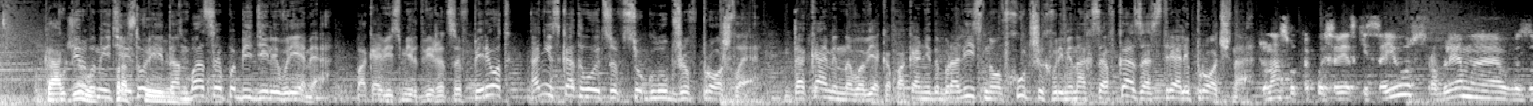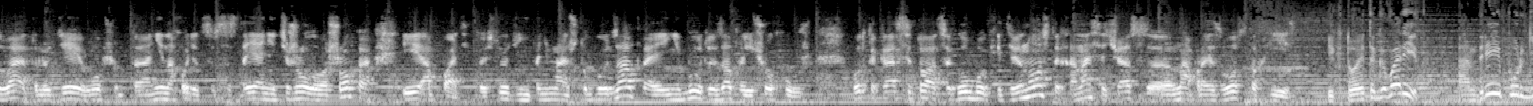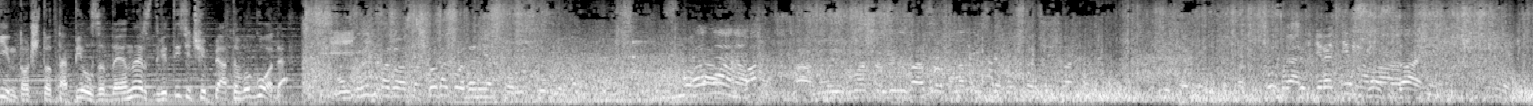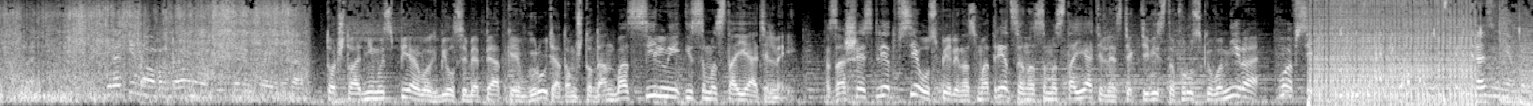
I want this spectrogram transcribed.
как живут Оккупированные простые территории люди. Донбасса победили время. Пока весь мир движется вперед, они скатываются все глубже в прошлое. До каменного века пока не добрались, но в худших временах совка застряли прочно. У нас вот такой Советский Союз, проблемы вызывают у людей, в общем-то, они находятся в состоянии тяжелого шока и апатии. То есть люди не понимают, что будет завтра, и не будет ли завтра еще хуже. Вот как раз ситуация глубоких 90-х, она сейчас э, на производствах есть. И кто это говорит? Андрей Пургин, тот, что топил за ДНР с 2005 года. Скажите, пожалуйста, что такое Донецкая республика? А, ну и ваша организация, она преследует Оперативного образования на территории Украины, да. Тот, что одним из первых бил себя пяткой в грудь о том, что Донбасс сильный и самостоятельный. За шесть лет все успели насмотреться на самостоятельность активистов русского мира во всех... Ни разу не были.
